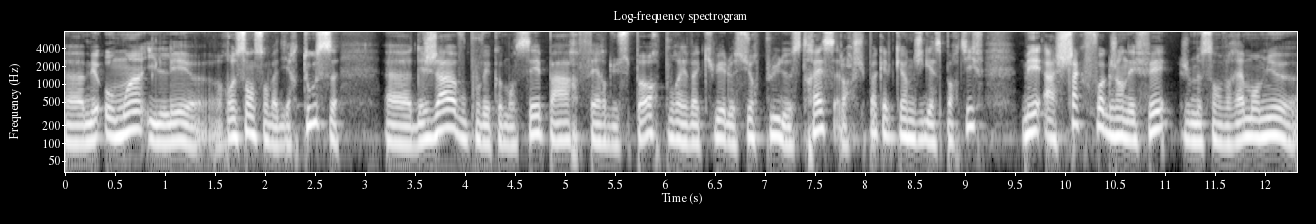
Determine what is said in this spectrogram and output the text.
euh, mais au moins il les euh, recense, on va dire, tous. Euh, déjà, vous pouvez commencer par faire du sport pour évacuer le surplus de stress. Alors, je suis pas quelqu'un de giga sportif, mais à chaque fois que j'en ai fait, je me sens vraiment mieux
